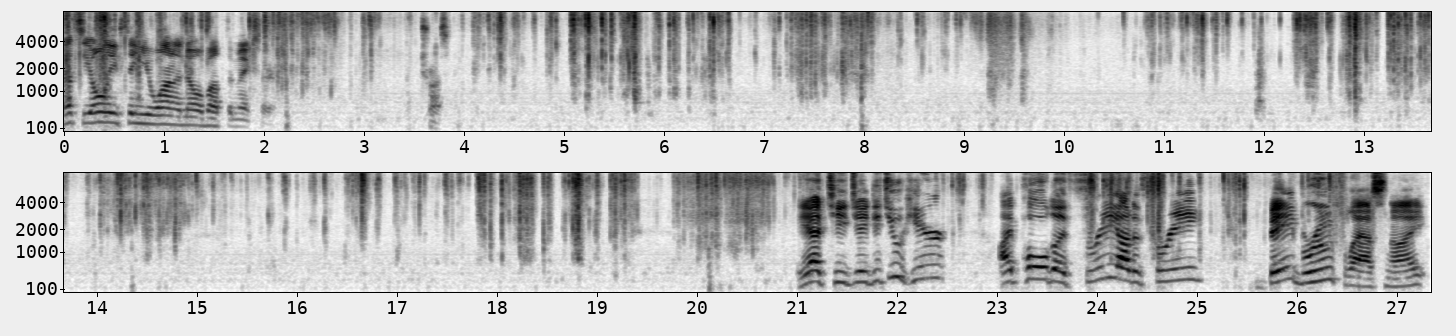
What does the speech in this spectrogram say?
That's the only thing you want to know about the mixer. Trust me. Yeah, TJ, did you hear? I pulled a three out of three Babe Ruth last night,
